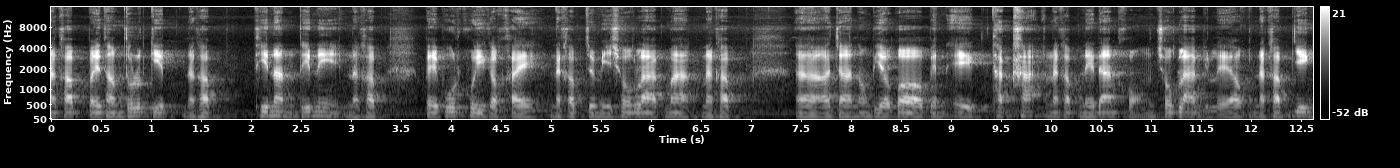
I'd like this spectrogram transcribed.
นะครับไปทำธุรกิจนะครับที่นั่นที่นี่นะครับไปพูดคุยกับใครนะครับจะมีโชคลาภมากนะครับอาจารย์ทองเพียวก็เป็นเอกทักษะนะครับในด้านของโชคลาภอยู่แล้วนะครับ ยิ่ง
